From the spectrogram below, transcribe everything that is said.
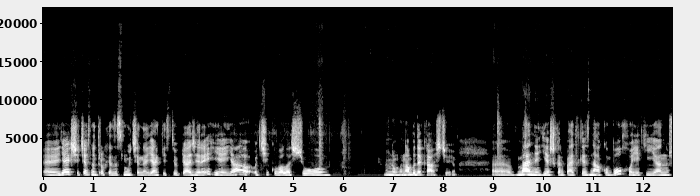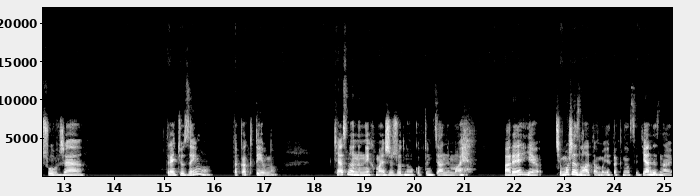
Е, Я, якщо чесно, трохи засмучена якістю пряжі Регія. Я очікувала, що ну, вона буде кращою. Е, В мене є шкарпетки знаку Бохо, які я ношу вже третю зиму, так активно. Чесно, на них майже жодного ковтунця немає. А Регія, чи може злата моя так носить? Я не знаю.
